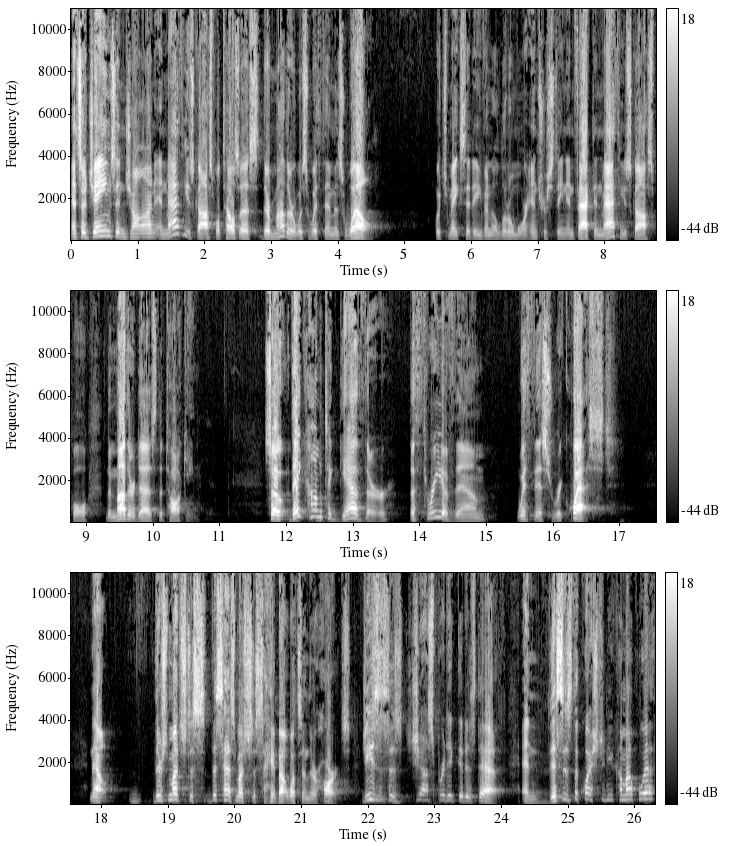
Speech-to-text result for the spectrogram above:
And so James and John and Matthew's gospel tells us their mother was with them as well, which makes it even a little more interesting. In fact, in Matthew's gospel, the mother does the talking. So they come together, the three of them, with this request. Now, there's much to, this has much to say about what's in their hearts. Jesus has just predicted his death, and this is the question you come up with?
